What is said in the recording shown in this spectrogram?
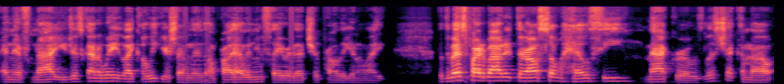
And if not, you just gotta wait like a week or something. They'll probably have a new flavor that you're probably gonna like. But the best part about it, they're also healthy macros. Let's check them out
